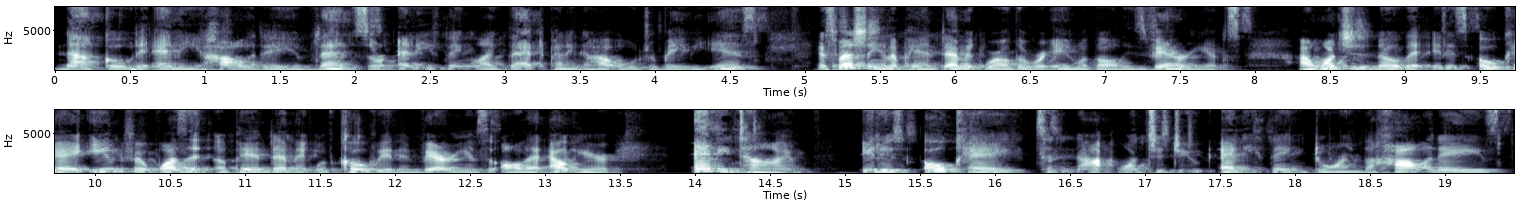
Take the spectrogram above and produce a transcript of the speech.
not go to any holiday events or anything like that, depending on how old your baby is, especially in a pandemic world that we're in with all these variants. I want you to know that it is okay, even if it wasn't a pandemic with COVID and variants and all that out here, anytime it is okay to not want to do anything during the holidays.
